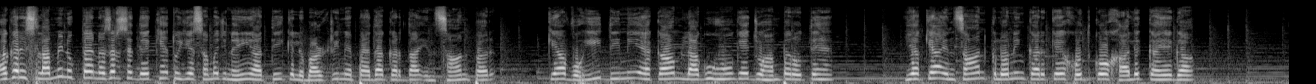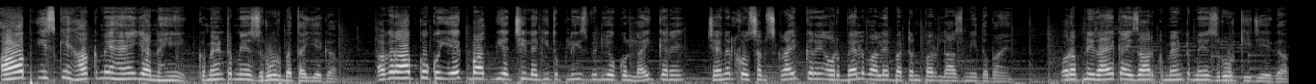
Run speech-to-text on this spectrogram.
अगर इस्लामी नुकता नज़र से देखें तो ये समझ नहीं आती कि लेबॉर्ट्री में पैदा करदा इंसान पर क्या वही दीनी अहकाम लागू होंगे जो हम पर होते हैं? या क्या इंसान क्लोनिंग करके खुद को खालिक कहेगा, आप इसके हक में हैं या नहीं? कमेंट में ज़रूर बताइएगा। अगर आपको कोई एक बात भी अच्छी लगी तो प्लीज़ वीडियो को लाइक करें चैनल को सब्सक्राइब करें और बेल वाले बटन पर लाजमी दबाएँ। और अपनी राय का इजहार कमेंट में ज़रूर कीजिएगा।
